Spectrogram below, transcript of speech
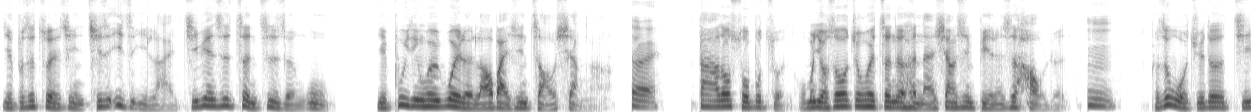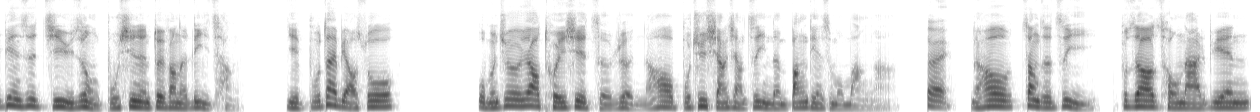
也不是最近，其实一直以来，即便是政治人物，也不一定会为了老百姓着想啊。对，大家都说不准，我们有时候就会真的很难相信别人是好人。嗯，可是我觉得，即便是基于这种不信任对方的立场，也不代表说我们就要推卸责任，然后不去想想自己能帮点什么忙啊，对，然后仗着自己不知道从哪边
